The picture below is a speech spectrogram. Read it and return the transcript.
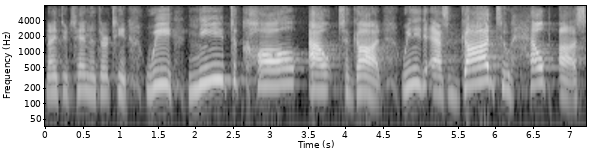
9 through 10 and 13. We need to call out to God. We need to ask God to help us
